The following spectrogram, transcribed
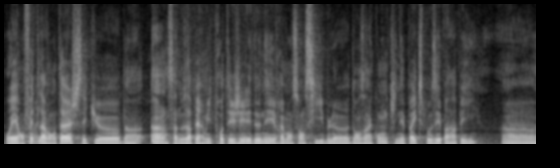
Oui, en fait, Ouais. l'avantage, c'est que, ben, un, ça nous a permis de protéger les données vraiment sensibles euh, dans un compte qui n'est pas exposé par API. Euh,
